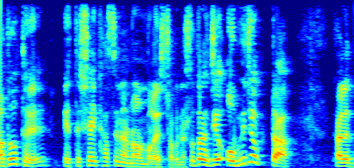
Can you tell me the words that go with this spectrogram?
আদতে এতে শেখ হাসিনা নর্মালাইজড হবে না। সুতরাং যে অভিযোগটা খালেদ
